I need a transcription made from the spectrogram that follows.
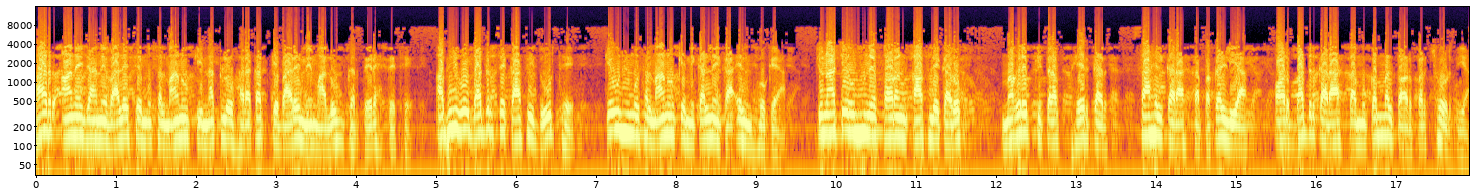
ہر آنے جانے والے سے مسلمانوں کی نقل و حرکت کے بارے میں معلوم کرتے رہتے تھے۔ ابھی وہ بدر سے کافی دور تھے کہ انہیں مسلمانوں کے نکلنے کا علم ہو گیا۔ چنانچہ انہوں نے فوراً قافلے کا رخ مغرب کی طرف پھیر کر ساحل کا راستہ پکڑ لیا اور بدر کا راستہ مکمل طور پر چھوڑ دیا۔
